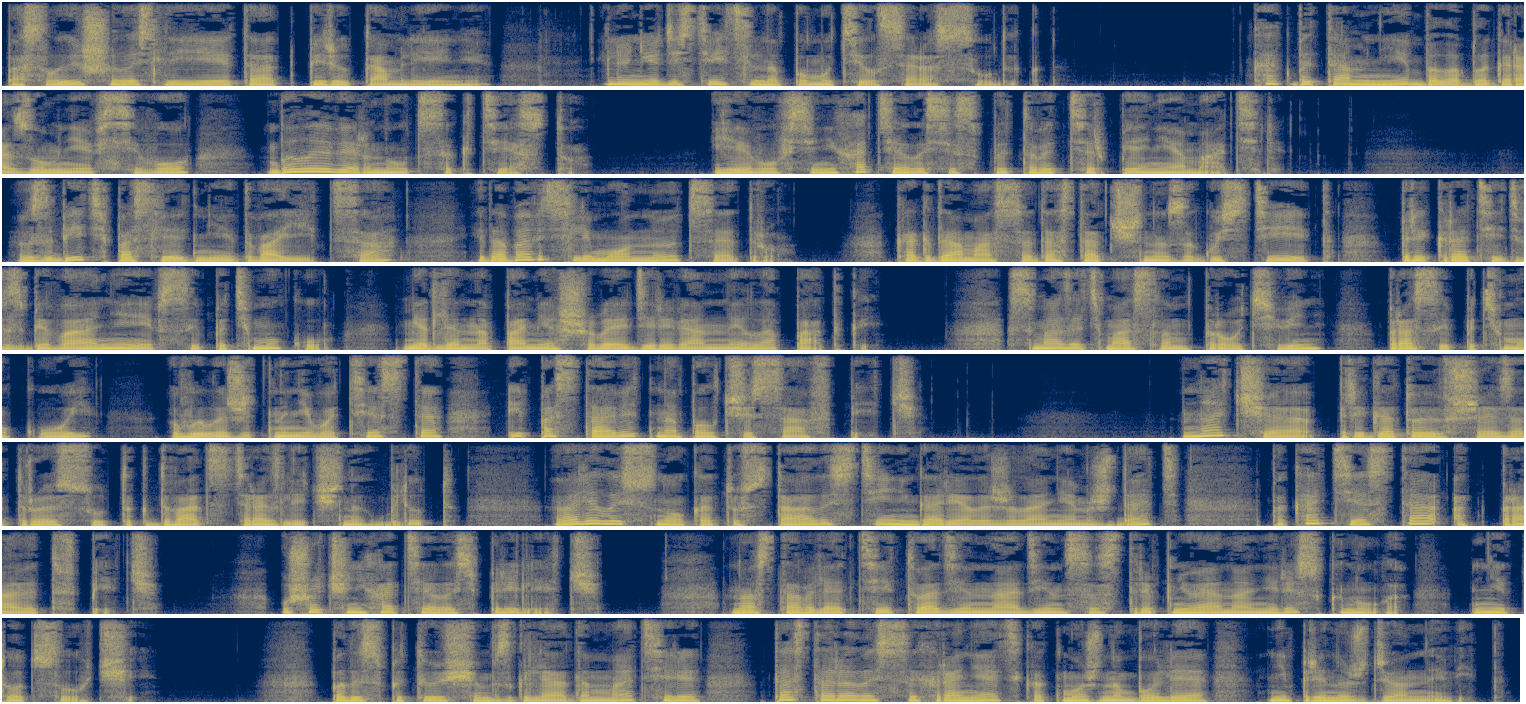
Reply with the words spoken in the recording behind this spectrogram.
Послышалось ли ей это от переутомления, или у нее действительно помутился рассудок. Как бы там ни было, благоразумнее всего было вернуться к тесту. Ей вовсе не хотелось испытывать терпение матери взбить последние два яйца и добавить лимонную цедру. Когда масса достаточно загустеет, прекратить взбивание и всыпать муку, медленно помешивая деревянной лопаткой. Смазать маслом противень, просыпать мукой, выложить на него тесто и поставить на полчаса в печь. Нача, приготовившая за трое суток 20 различных блюд, валилась с ног от усталости и не горела желанием ждать, пока тесто отправят в печь. Уж очень хотелось прилечь. Но оставлять Титу один на один со стряпнёй она не рискнула, не тот случай. Под испытующим взглядом матери та старалась сохранять как можно более непринужденный вид.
